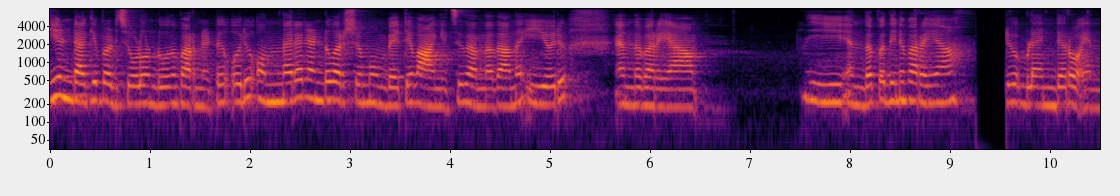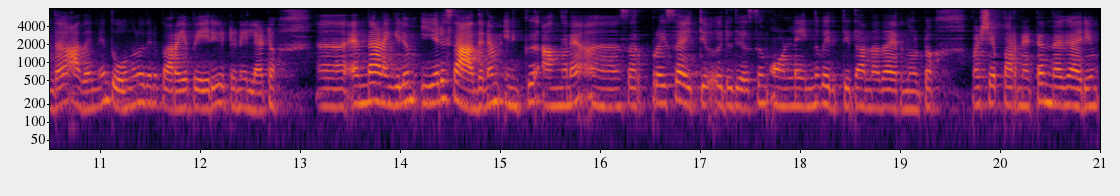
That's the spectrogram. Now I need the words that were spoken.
ഈ ഉണ്ടാക്കി പഠിച്ചോളുണ്ടോ എന്ന് പറഞ്ഞിട്ട് ഒരു ഒന്നര രണ്ട് വർഷം മുമ്പേറ്റ് വാങ്ങിച്ച് തന്നതാണ് ഈ ഒരു എന്താ പറയുക ഈ എന്താ ഇപ്പം ഇതിന് പറയുക ഒരു ബ്ലെൻഡറോ എന്താ? അതന്നെ തോന്നുന്നു ഇതിന് പറയുക പേര് കിട്ടണില്ല കേട്ടോ എന്താണെങ്കിലും ഈ ഒരു സാധനം എനിക്ക് അങ്ങനെ സർപ്രൈസ് ആയിട്ട് ഒരു ദിവസം ഓൺലൈനിൽ നിന്ന് വരുത്തി തന്നതായിരുന്നു കേട്ടോ പക്ഷേ പറഞ്ഞിട്ട് എന്താ കാര്യം?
